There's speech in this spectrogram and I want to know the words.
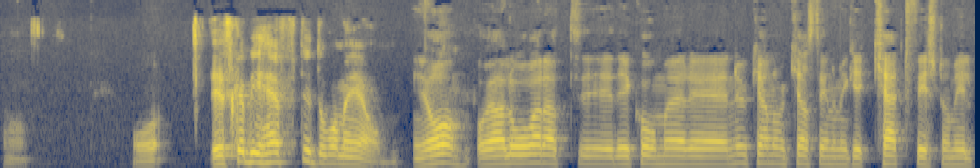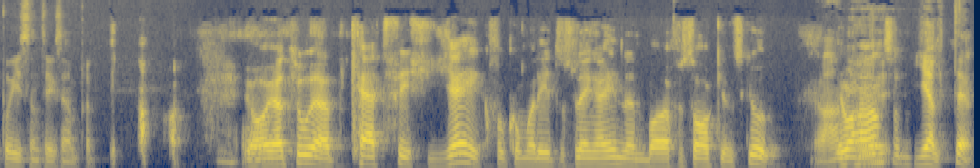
Ja. Och, det ska bli häftigt att vara med om. Ja, och jag lovar att eh, det kommer... Eh, nu kan de kasta in hur mycket catfish de vill på isen till exempel. ja, jag tror att Catfish Jake får komma dit och slänga in den bara för sakens skull. Ja, det var han som... Hjälte.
